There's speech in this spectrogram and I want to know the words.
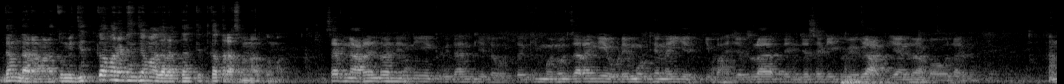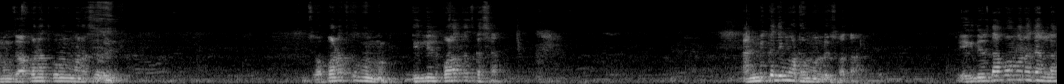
दमदारा म्हणा तुम्ही जितकं मराठ्यांच्या मागे लागता तितका त्रास होणार तुम्हाला. साहेब नारायण राणेंनी एक विधान केलं होतं की मनोज जरांगे एवढे मोठे नाही आहेत की भाजपला त्यांच्यासाठी एक वेगळं अभियान राबवावं लागेल. मग झोपणात कमून म्हणा सगळे झोपणात कमून मग? दिल्लीला पळतच कशा? आणि मी कधी मोठा म्हणलोय स्वतः एक दिवस दाखवा म्हणा त्यांना.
